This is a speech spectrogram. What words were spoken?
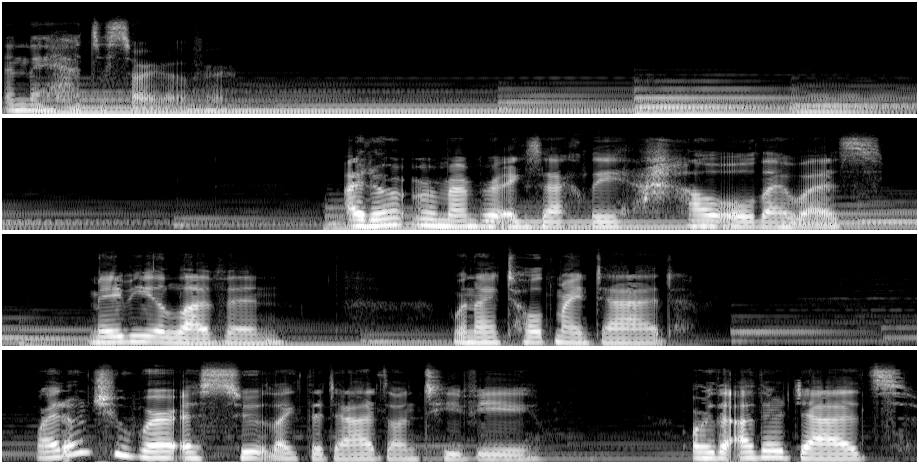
and they had to start over. I don't remember exactly how old I was, maybe 11, when I told my dad, Why don't you wear a suit like the dads on TV or the other dads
